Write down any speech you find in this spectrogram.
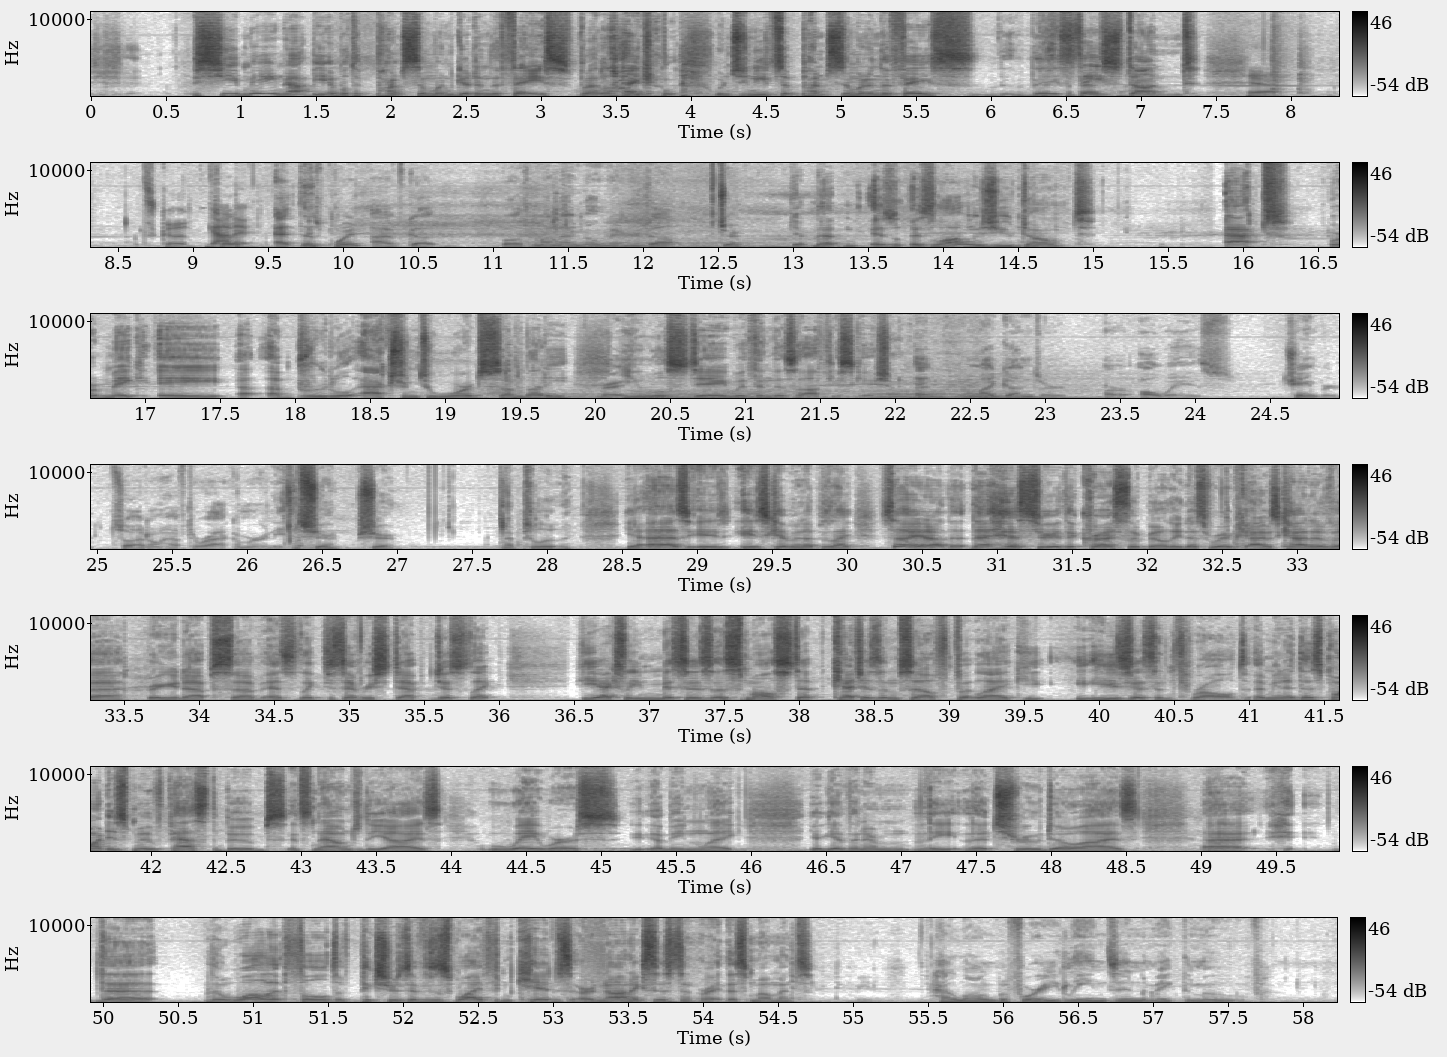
She may not be able to punch someone good in the face, but like when she needs to punch someone in the face, they the stay best. stunned. Yeah, it's good. Got it. At this point, I've got both my 9 millimeters out. Sure. Yep. That, as, as long as you don't act or make a, a, a brutal action towards somebody, Right. you will stay within this obfuscation. And my guns are, are always chambered, so I don't have to rack them or anything. Sure, sure. Absolutely. Yeah, as is coming up, it's like, so, you know, the, the history of the Chrysler building, that's where I was kind of uh, bringing it up. So, as like just every step, just like he actually misses a small step, catches himself, but like he he's just enthralled. I mean, at this point, it's moved past the boobs, it's now into the eyes. Way worse. I mean, like you're giving him the the true doe eyes. Uh, the the wallet full of pictures of his wife and kids are non-existent right this moment. How long before he leans in to make the move?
